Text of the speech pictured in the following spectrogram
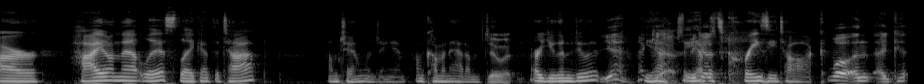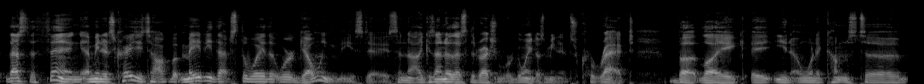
are high on that list, like at the top, I'm challenging him. I'm coming at him. Do it. Are you going to do it? Yeah, heck yeah, yeah. because- That's crazy talk. Well, and uh, that's the thing. I mean, it's crazy talk, but maybe that's the way that we're going these days. And because I know that's the direction we're going, doesn't mean it's correct. But like, it, you know, when it comes to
